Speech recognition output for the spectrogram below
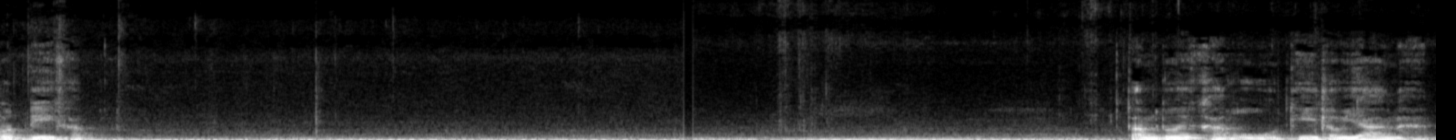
รสดีครับตามด้วยขาหมูที่เราย่างนะฮะ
